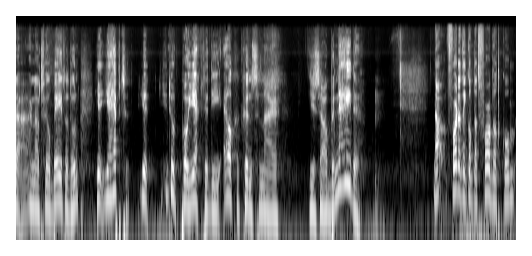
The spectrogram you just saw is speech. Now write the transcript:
Arnoud veel beter doen. Je, je, hebt, je, je doet projecten die elke kunstenaar je zou benijden. Nou, voordat ik op dat voorbeeld kom.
